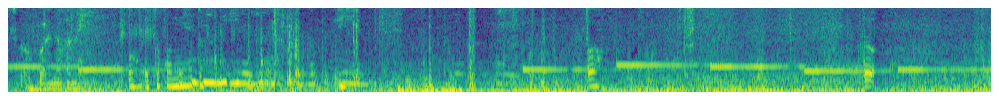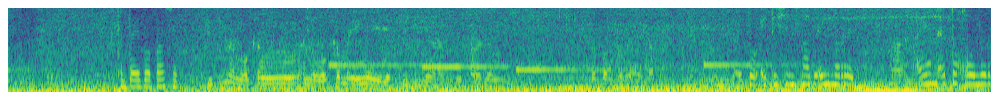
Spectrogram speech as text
So, baba na kami. Oh, ito kunin mo to. May ilaw dyan. Is. Tayo papasok? Dito lang, huwag kang, ano, huwag kang maingay. Magtitignan natin talagang... Sabang ba ito? Ito, ito yung sinasabi. Ayun na red. Ayan, ito color,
